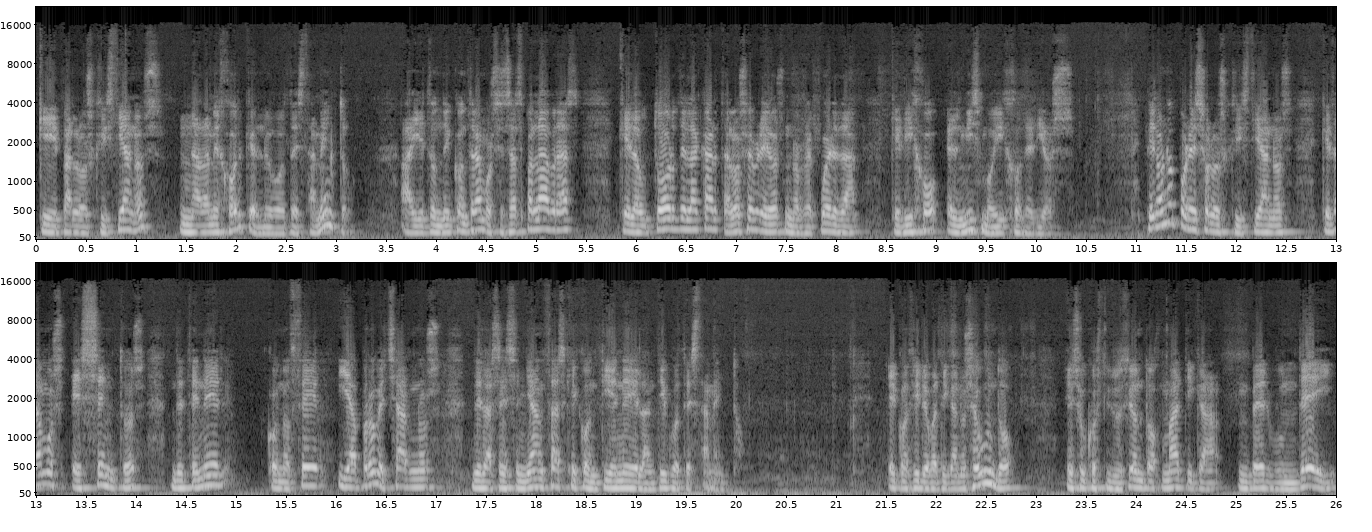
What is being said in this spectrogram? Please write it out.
que para los cristianos nada mejor que el Nuevo Testamento. Ahí es donde encontramos esas palabras que el autor de la carta a los hebreos nos recuerda que dijo el mismo Hijo de Dios. Pero no por eso los cristianos quedamos exentos de tener, conocer y aprovecharnos de las enseñanzas que contiene el Antiguo Testamento. El Concilio Vaticano II, en su constitución dogmática Verbum Dei,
